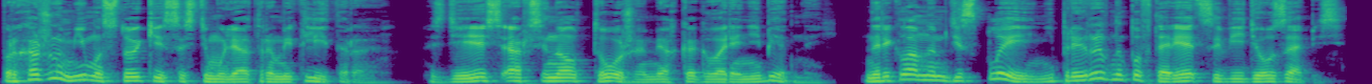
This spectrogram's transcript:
Прохожу мимо стойки со стимуляторами клитора. Здесь арсенал тоже, мягко говоря, не бедный. На рекламном дисплее непрерывно повторяется видеозапись.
